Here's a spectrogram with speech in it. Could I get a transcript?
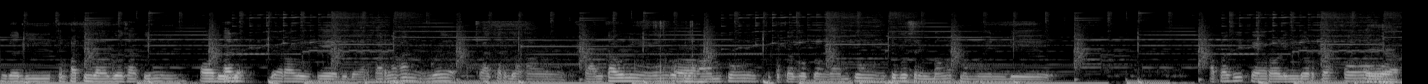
nggak di tempat tinggal gue saat ini. Oh di Kan- daerah lu? Iya di daerah. Karena kan gue latar belakang rantau nih kan gue Oh. pulang kampung nih. Ketika gue pulang kampung itu gue sering banget nemuin di apa sih kayak rolling door toko Iya.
